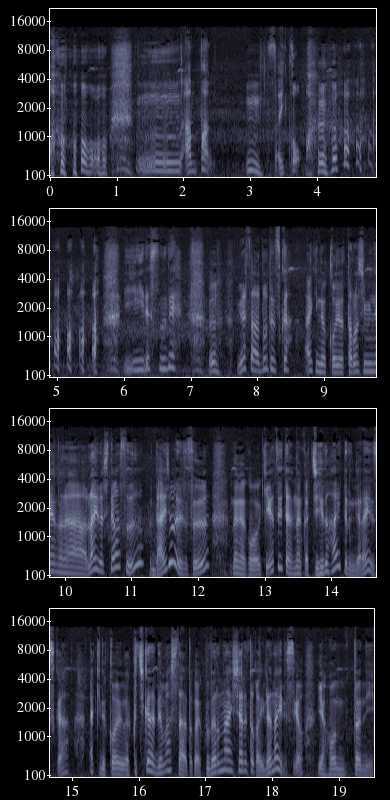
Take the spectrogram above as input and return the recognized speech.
うーん アンパン。うん最高 いいですね。うん。皆さんはどうですか？秋の恋を楽しみながらライドしてます？大丈夫です？なんかこう気がついたらなんか血ヘド吐いてるんじゃないですか？秋の恋が口から出ましたとかくだらないシャレとかいらないですよ。いや、本当に。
